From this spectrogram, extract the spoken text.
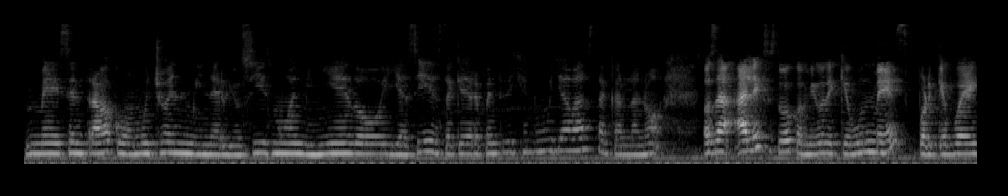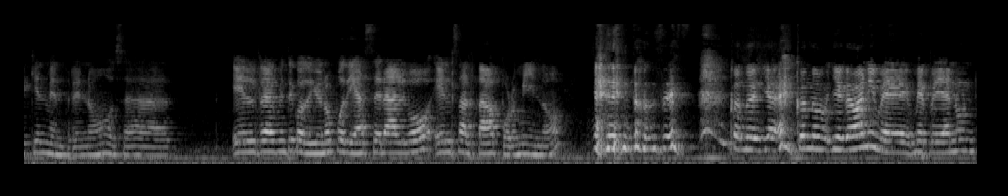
me centraba como mucho en mi nerviosismo, en mi miedo y así, hasta que de repente dije, no, ya basta, Carla, ¿no? O sea, Alex estuvo conmigo de que un mes, porque fue quien me entrenó, o sea, él realmente cuando yo no podía hacer algo, él saltaba por mí, ¿no? Entonces, cuando, ya, cuando llegaban y me, me pedían un,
